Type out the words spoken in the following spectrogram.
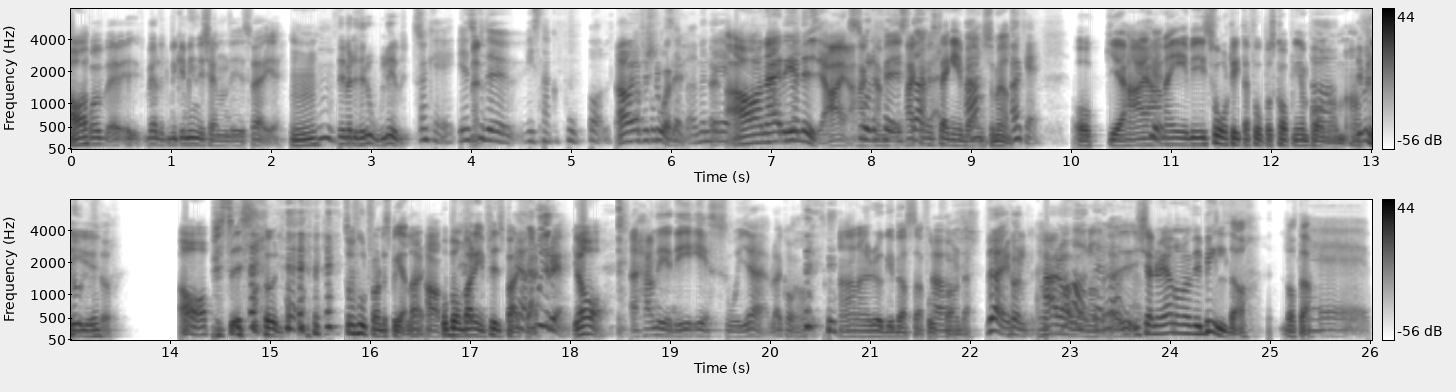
Ja. Och eh, väldigt mycket mindre känd i Sverige. Mm. Så det är väldigt roligt ut. Okej, jag trodde vi snackade fotboll. Ja, jag förstår det. Men det är Ja, nej det är lite, ja, ja, här, kan vi, här kan vi slänga in vem Ja, som helst. Okej. Och eh, han, han är, det är svårt att hitta fotbollskopplingen på Ja. honom. Det Han är väl Hulk då? Ja, precis. Hulk. som fortfarande spelar Ja. och bombar in frisparkar. Ja, det! Ja, Han är, det är så jävla konstigt. han har en ruggig bössa fortfarande. Ja. Där är Hulk. Här har vi Ja, honom. där har. Känner du igen honom vid bild då, Lotta? Eh,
